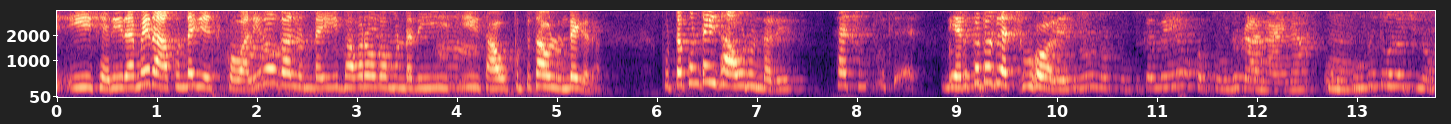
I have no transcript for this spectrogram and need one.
ఈ శరీరమే రాకుండా చేసుకోవాలి. రోగాలు ఉండయి భవరోగం ఉండదు ఈ- ఈ సావు పుట్టు సావులు ఉండయి కదా. పుట్టకుంటే ఈ సావుడు ఉండదు. చచ్చి ఎరుకతోటి చచ్చిపోవాలి. పుట్టుకమే ఒక పుండు రా నాయన. పుండుతో వచ్చినావు.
